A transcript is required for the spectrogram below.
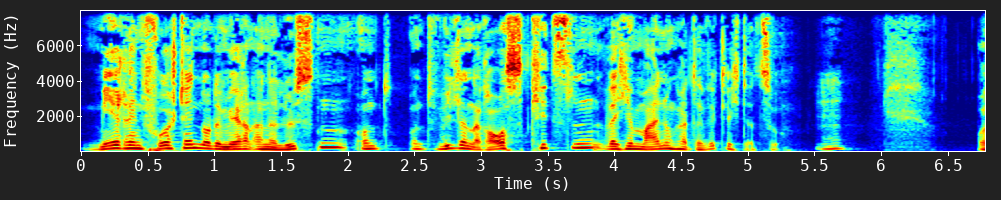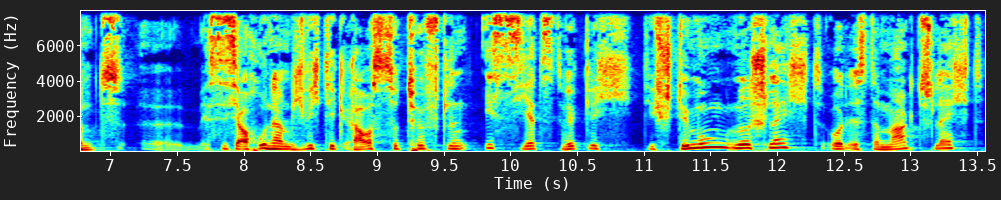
Mehreren Vorständen oder mehreren Analysten und, und will dann rauskitzeln, welche Meinung hat er wirklich dazu. Mhm. Und äh, es ist ja auch unheimlich wichtig, rauszutüfteln, ist jetzt wirklich die Stimmung nur schlecht oder ist der Markt schlecht?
